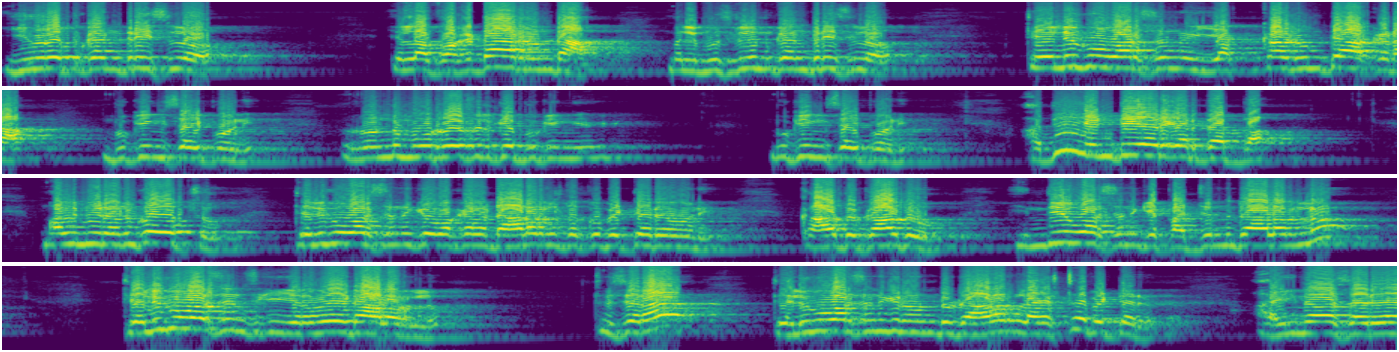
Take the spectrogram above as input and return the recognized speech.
యూరోప్ కంట్రీస్లో ఇలా ఒకటా రెండా? మళ్ళీ ముస్లిం కంట్రీస్లో తెలుగు వర్షన్ ఎక్కడుంటే అక్కడ బుకింగ్స్ అయిపోయినాయి. రెండు మూడు రోజులకే బుకింగ్ బుకింగ్స్ అయిపోయి అది ఎన్టీఆర్ గారి దెబ్బ. మళ్ళీ మీరు అనుకోవచ్చు తెలుగు వర్షన్కి ఒకవేళ డాలర్లు తక్కువ పెట్టారేమో అని కాదు కాదు. హిందీ వర్షన్కి పద్దెనిమిది డాలర్లు తెలుగు వర్షన్స్కి ఇరవై డాలర్లు. చూసారా? తెలుగు వర్షన్కి రెండు డాలర్లు ఎక్స్ట్రా పెట్టారు. అయినా సరే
